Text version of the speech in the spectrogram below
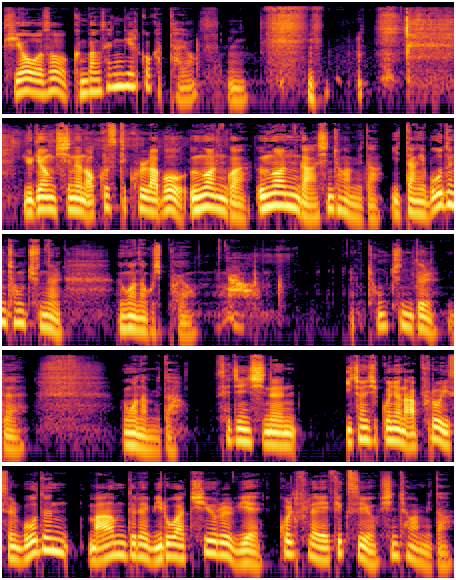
귀여워서 금방 생길 것 같아요. 음. 유경 씨는 어쿠스틱 콜라보 응원과 응원가 신청합니다. 이 땅의 모든 청춘을 응원하고 싶어요. 청춘들, 네. 응원합니다. 세진 씨는 2019년 앞으로 있을 모든 마음들의 위로와 치유를 위해 콜드플레이의 Fix You 신청합니다.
